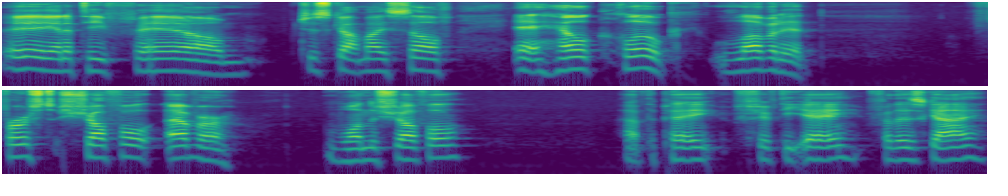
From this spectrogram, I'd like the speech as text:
Hey, NFT fam. Just got myself a Hell Cloak. Loving it. First shuffle ever. Won the shuffle. Have to pay 50A for this guy.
